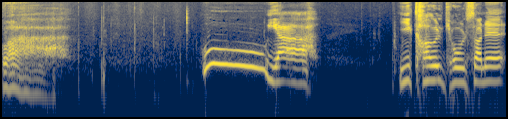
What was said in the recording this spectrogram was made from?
와, 우, 야, 이 가을 겨울산에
